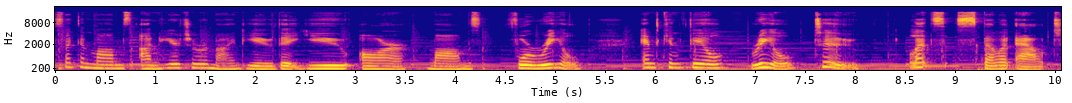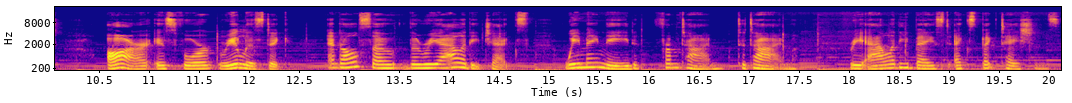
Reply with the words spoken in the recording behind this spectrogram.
Second Moms, I'm here to remind you that you are moms for real and can feel real too. Let's spell it out. R is for realistic and also the reality checks we may need from time to time. Reality based expectations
